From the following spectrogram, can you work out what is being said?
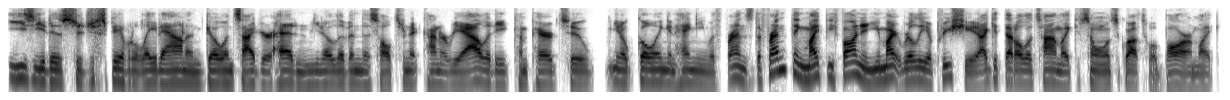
easy it is to just be able to lay down and go inside your head and you know live in this alternate kind of reality compared to you know going and hanging with friends. The friend thing might be fun and you might really appreciate it. I get that all the time like if someone wants to go out to a bar i'm like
